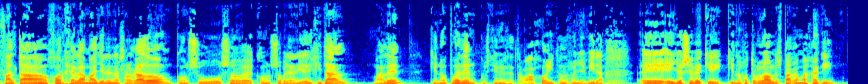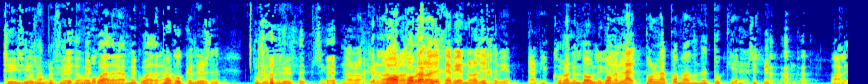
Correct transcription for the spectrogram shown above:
Faltan Jorge Lama y Elena Salgado con su sobre- con soberanía digital, ¿vale? Que no pueden, cuestiones de trabajo y entonces, oye, mira, eh, ellos se ve que, que los otros lados les pagan más que aquí Sí, y sí, entonces han preferido. me, me cuadra, me cuadra. Poco que les den. Poco que este, sí. No, no, perdón, No, no, cobran no lo el- dije bien, no lo dije bien. Aquí cobran el doble. Pon la, pon la coma donde tú quieras. Vale.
